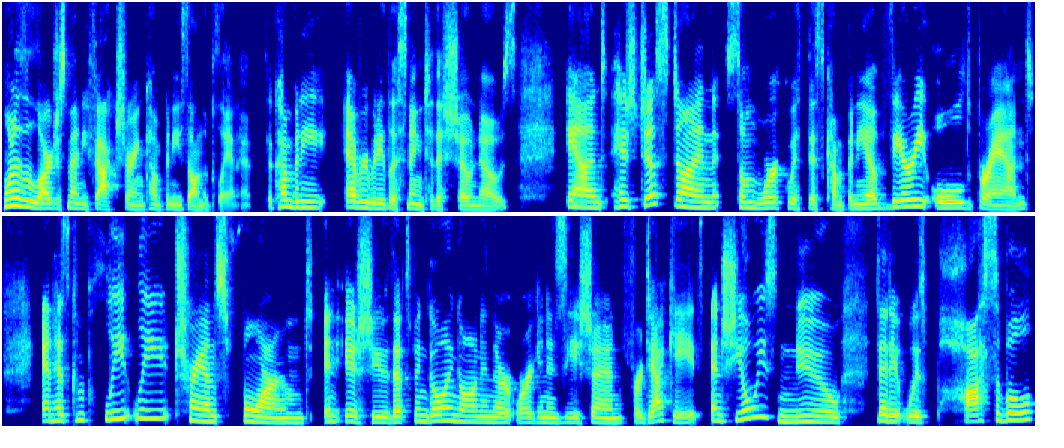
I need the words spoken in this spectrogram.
one of the largest manufacturing companies on the planet, a company everybody listening to this show knows, and has just done some work with this company, a very old brand, and has completely transformed an issue that's been going on in their organization for decades. And she always knew that it was possible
